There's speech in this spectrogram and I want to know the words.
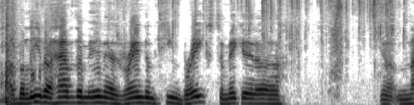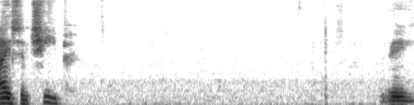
I believe I have them in as random team breaks to make it uh you know nice and cheap. A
